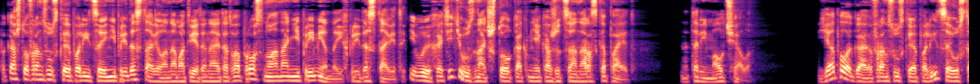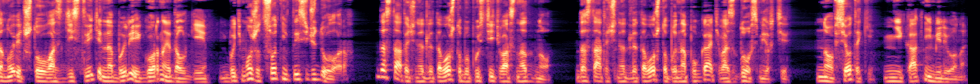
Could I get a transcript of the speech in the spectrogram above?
Пока что французская полиция не предоставила нам ответы на этот вопрос, но она непременно их предоставит. И вы хотите узнать, что, как мне кажется, она раскопает? Натали молчала. Я полагаю, французская полиция установит, что у вас действительно были игорные долги, быть может, сотни тысяч долларов. Достаточно для того, чтобы пустить вас на дно. Достаточно для того, чтобы напугать вас до смерти. Но все-таки никак не миллионы.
